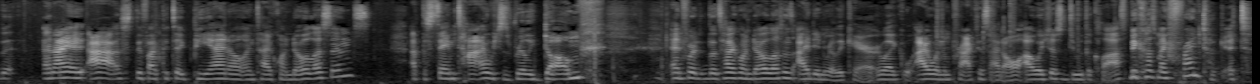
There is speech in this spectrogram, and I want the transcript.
the, and I asked if I could take piano and taekwondo lessons at the same time, which is really dumb. and for the taekwondo lessons, I didn't really care. Like I wouldn't practice at all. I would just do the class because my friend took it.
